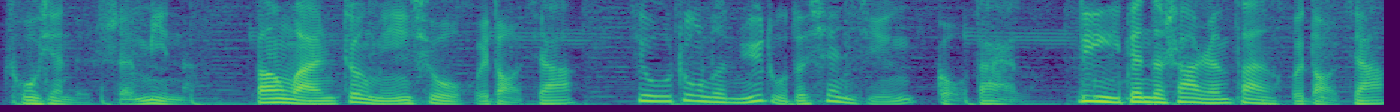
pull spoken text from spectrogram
出现的神秘男。当晚，郑民秀回到家，就中了女主的陷阱，狗带了。另一边的杀人犯回到家，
